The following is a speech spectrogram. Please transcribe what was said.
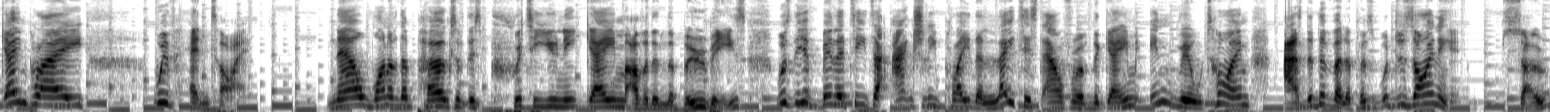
gameplay with hentai. Now, one of the perks of this pretty unique game, other than the boobies, was the ability to actually play the latest alpha of the game in real time as the developers were designing it. So,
